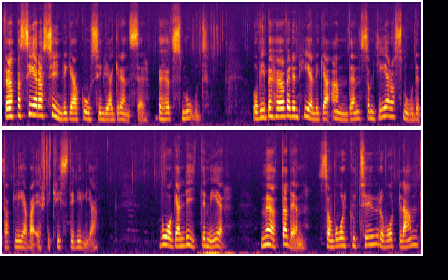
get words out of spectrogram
För att passera synliga och osynliga gränser behövs mod. Och vi behöver den heliga Anden som ger oss modet att leva efter Kristi vilja. Våga lite mer, möta den som vår kultur och vårt land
